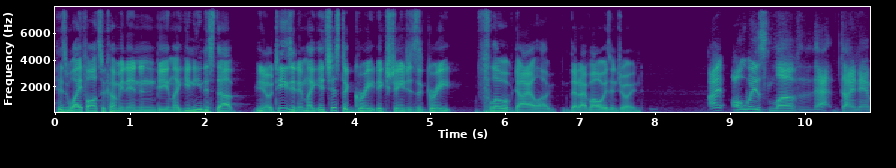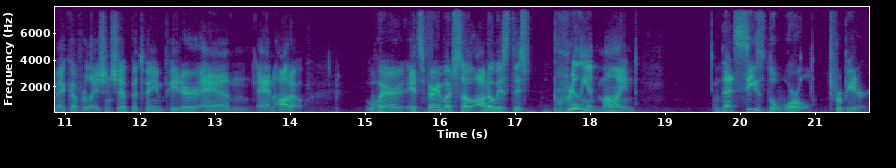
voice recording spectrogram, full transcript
his wife also coming in and being like, you need to stop, you know, teasing him. Like it's just a great exchange. It's a great flow of dialogue that I've always enjoyed. I always love that dynamic of relationship between Peter and and Otto, where it's very much so Otto is this brilliant mind that sees the world for Peter,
